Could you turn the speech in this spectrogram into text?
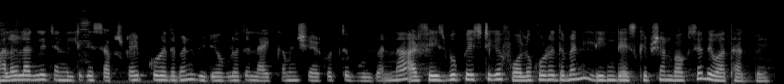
ভালো লাগলে চ্যানেলটিকে সাবস্ক্রাইব করে দেবেন, ভিডিওগুলোতে লাইক কমেন্ট শেয়ার করতে ভুলবেন না। আর ফেসবুক পেজটিকে ফলো করে দেবেন লিঙ্ক ডেসক্রিপশন বক্সে দেওয়া থাকবে।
